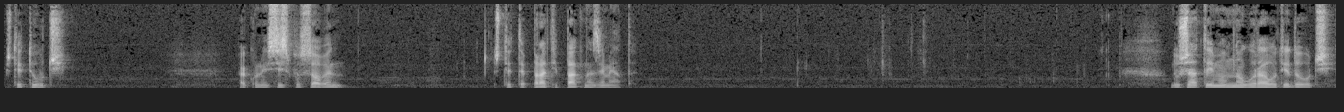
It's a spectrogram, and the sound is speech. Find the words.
ще те учи. Ако не си способен, ще те прати пак на земята. Душата има много работи да учи.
